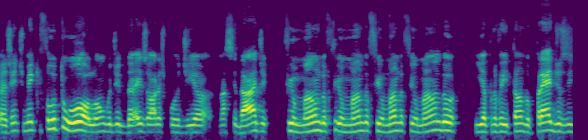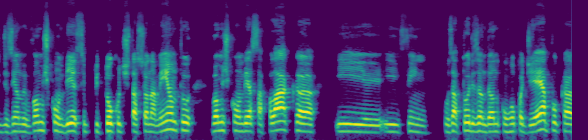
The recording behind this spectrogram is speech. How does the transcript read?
a gente meio que flutuou ao longo de 10 horas por dia na cidade, filmando, filmando, filmando, filmando e aproveitando prédios e dizendo vamos esconder esse pitoco de estacionamento, vamos esconder essa placa e, e enfim, os atores andando com roupa de época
